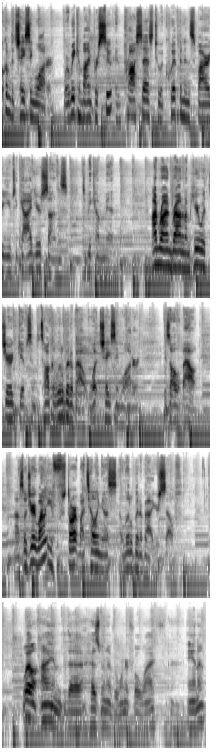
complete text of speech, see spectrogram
Welcome to Chasing Water, where we combine pursuit and process to equip and inspire you to guide your sons to become men. I'm Ryan Brown, and I'm here with Jared Gibson to talk a little bit about what Chasing Water is all about. Uh, so, Jared, why don't you start by telling us a little bit about yourself? Well, I am the husband of a wonderful wife, uh, Anna,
